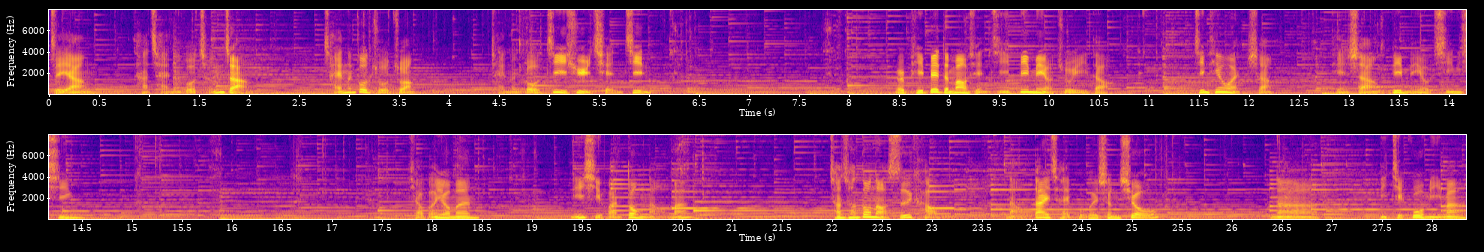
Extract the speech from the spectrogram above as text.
这样他才能够成长，才能够茁壮，才能够继续前进。而疲惫的冒险鸡并没有注意到，今天晚上天上并没有星星。小朋友们，你喜欢动脑吗？常常动脑思考，脑袋才不会生锈。那你解过谜吗？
